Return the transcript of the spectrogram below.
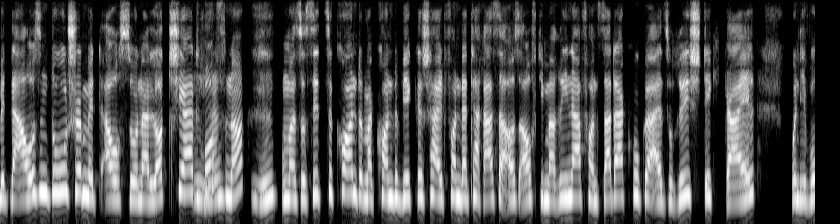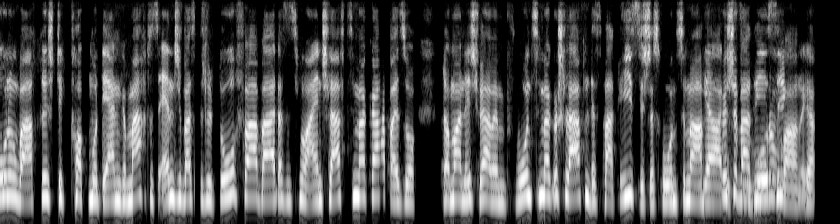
mit einer Außendusche, mit auch so einer Loggia mhm. drauf, ne? Mhm. Wo man so sitzen konnte. Und man konnte wirklich halt von der Terrasse aus auf die Marina von Sada gucken. Also richtig geil. Und die Wohnung war auch richtig top modern gemacht. Das Einzige, was ein bisschen doof war, war, dass es nur ein Schlafzimmer gab. Also Dommer und ich, wir haben im Wohnzimmer geschlafen. Das war riesig, das Wohnzimmer. Ja, die Küche war riesig. War, ja,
